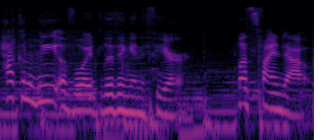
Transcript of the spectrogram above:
How can we avoid living in fear? Let's find out.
